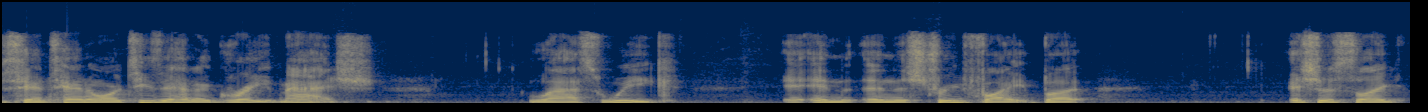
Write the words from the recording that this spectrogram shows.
Santana Ortiz had a great match last week in in the street fight, but it's just like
